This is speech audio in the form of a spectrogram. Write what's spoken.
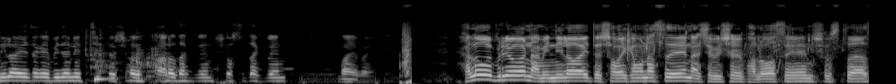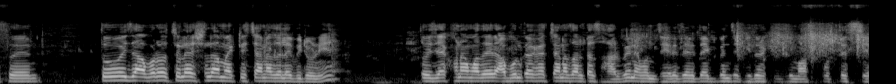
নিলয় এই জায়গায় বিদায় নিচ্ছি। তো সবাই ভালো থাকবেন, সুস্থ থাকবেন। বাই বাই। হ্যালো এভরিওয়ান আমি নিলয়। তো সবাই কেমন আছেন? আশা সবাই ভালো আছেন, সুস্থ আছেন। তো এই যে আবারও চলে আসলাম একটি চানা জালের ভিডিও নিয়ে। তো এই যে এখন আমাদের আবুল কাকার চানা জালটা ঝাড়বেন এবং ঝেড়ে ঝেড়ে দেখবেন যে ভিতরে কী কী মাছ পড়তেছে।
